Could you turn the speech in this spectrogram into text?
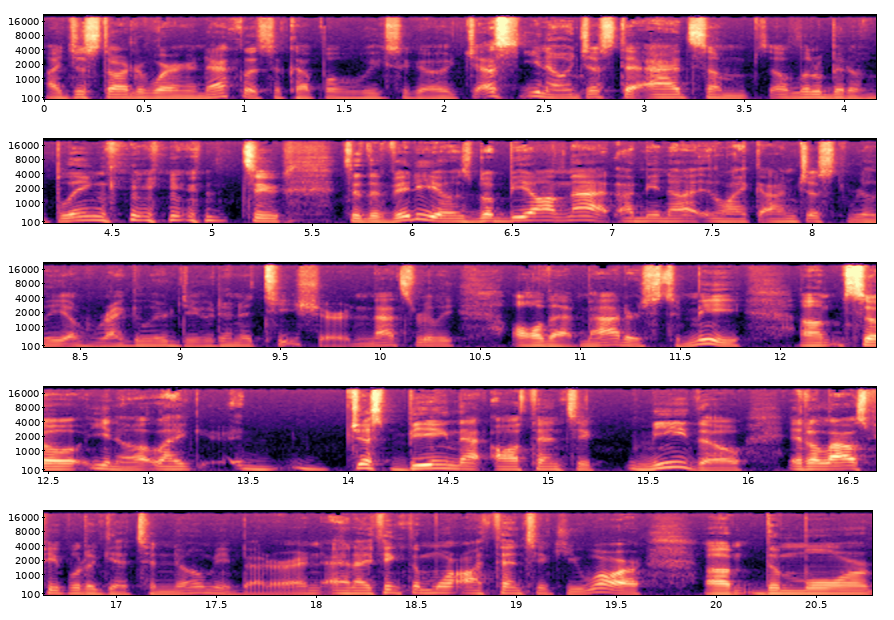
I just started wearing a necklace a couple of weeks ago, just you know, just to add some a little bit of bling to to the videos. But beyond that, I mean, I, like I'm just really a regular dude in a t-shirt, and that's really all that matters to me. Um, so you know, like just being that authentic me, though, it allows people to get to know me better. And and I think the more authentic you are, um, the more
